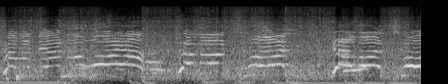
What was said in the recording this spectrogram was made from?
Coming down to the wire! Come on, Swan! Come on, Swan!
